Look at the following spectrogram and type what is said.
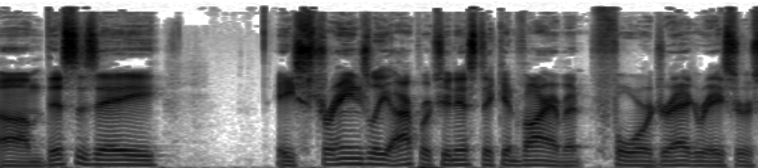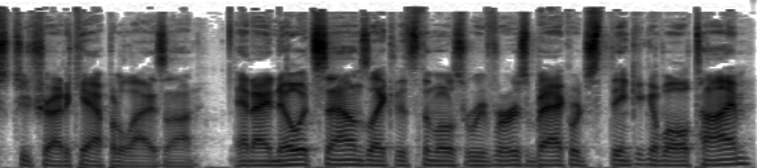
um, this is a a strangely opportunistic environment for drag racers to try to capitalize on. And I know it sounds like it's the most reverse backwards thinking of all time,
